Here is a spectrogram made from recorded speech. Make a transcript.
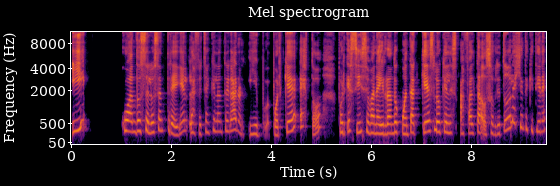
y cuando se los entreguen, la fecha en que lo entregaron. ¿Y por qué esto? Porque sí se van a ir dando cuenta qué es lo que les ha faltado, sobre todo la gente que tiene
